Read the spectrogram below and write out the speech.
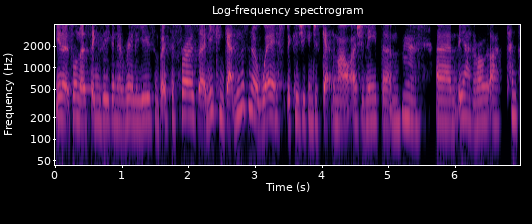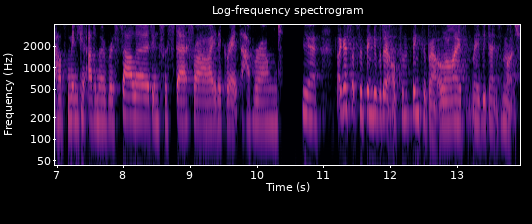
you know it's one of those things you're going to really use them. But if they're frozen, you can get them. There's no waste because you can just get them out as you need them. Yeah, um, yeah. They're always, I tend to have some. In. You can add them over a salad, into a stir fry. They're great to have around. Yeah, I guess that's the thing people don't often think about, or I maybe don't so much.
